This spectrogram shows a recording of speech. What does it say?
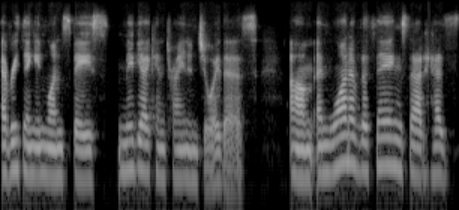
everything in one space, maybe I can try and enjoy this. Um, and one of the things that has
